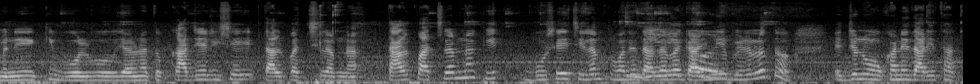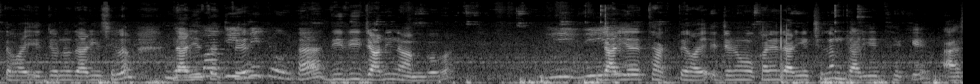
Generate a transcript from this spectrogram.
মানে কি বলব জানো না তো কাজের ইসে তাল পাচ্ছিলাম না। তাল পাচ্ছিলাম না কি বসেই ছিলাম। তোমাদের দাদাভাই গাড়ি নিয়ে বেরোলো তো? এর জন্য ওখানে দাঁড়িয়ে থাকতে হয় এর জন্য দাঁড়িয়েছিলাম। দাঁড়িয়ে থাকতে হ্যাঁ দিদি জানি না আমি বাবা। দাঁড়িয়ে থাকতে হয় এর জন্য ওখানে দাঁড়িয়েছিলাম। দাঁড়িয়ে থেকে আজ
